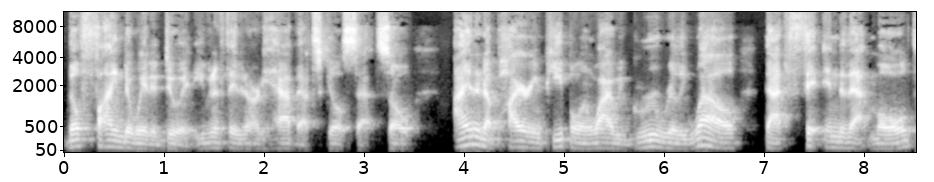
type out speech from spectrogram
they'll find a way to do it, even if they didn't already have that skill set. So I ended up hiring people, and why we grew really well that fit into that mold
